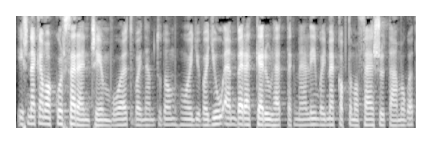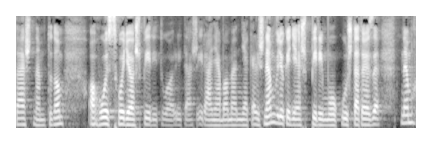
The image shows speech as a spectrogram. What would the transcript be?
és nekem akkor szerencsém volt, vagy nem tudom, hogy vagy jó emberek kerülhettek mellém, vagy megkaptam a felső támogatást, nem tudom, ahhoz, hogy a spiritualitás irányába menjek el. És nem vagyok egy ilyen spirimókus, tehát ez nem,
